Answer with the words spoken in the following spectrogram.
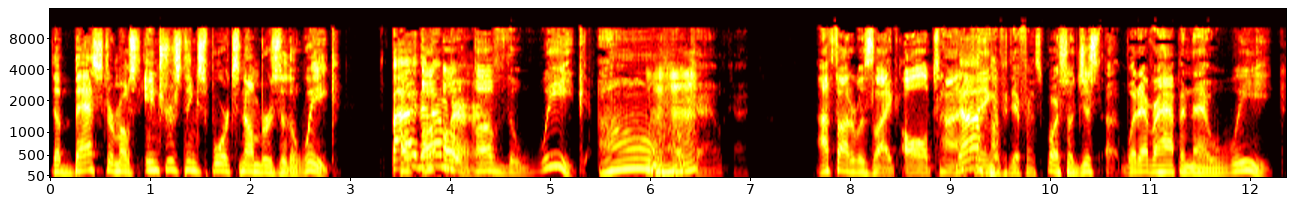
the best or most interesting sports numbers of the week by oh, the oh, number oh, of the week. Oh, mm-hmm. okay, okay. I thought it was like all time no. thing of a different sports. So just uh, whatever happened that week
